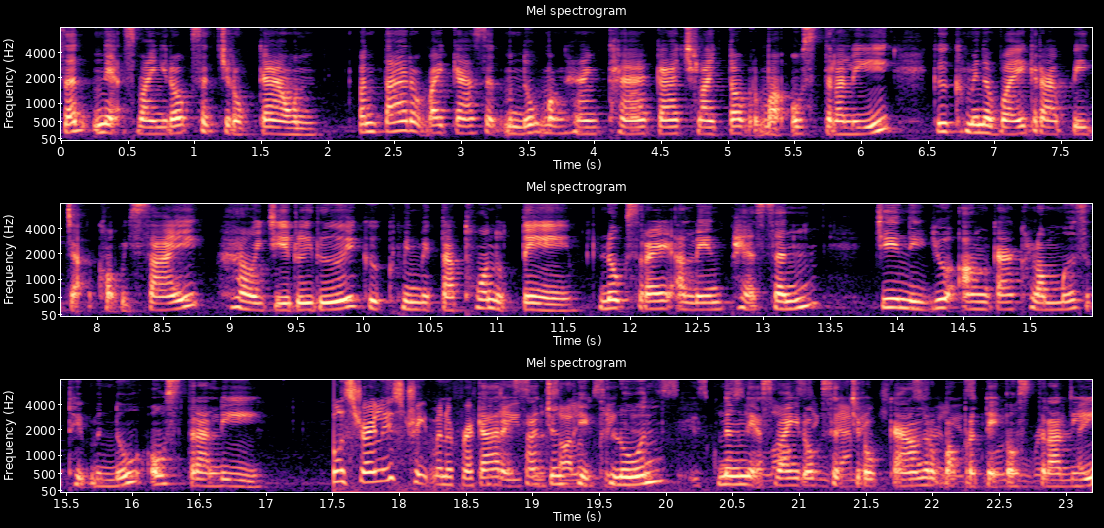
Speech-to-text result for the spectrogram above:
សិទ្ធិអ្នកស្វែងរកសិទ្ធិជ្រកកោនប៉ុន្តែរបាយការណ៍សិទ្ធិមនុស្សបង្ហាញថាការឆ្លើយតបរបស់អូស្ត្រាលី គឺគ្មានអ្វីក្រៅពីចក្ខុវិស័យហើយជារឿយៗគឺគ្មានមេត្តាធម៌នោះទេលោកស្រី Allen Pearson ជានាយកអង្គការឃ្លាំមើលសិទ្ធិមនុស្សអូស្ត្រាលី ការរក្សាជនភៀសខ្លួននិងអ្នកស្វែងរកសិទ្ធិជ្រកកោនរបស់ប្រទេសអូស្ត្រាលី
